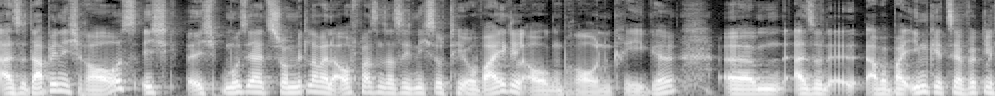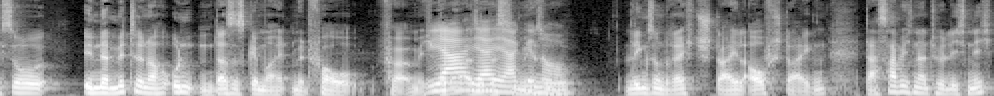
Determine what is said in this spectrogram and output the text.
also da bin ich raus. Ich, ich muss ja jetzt schon mittlerweile aufpassen, dass ich nicht so Theo Weigel-Augenbrauen kriege. Ähm, also, äh, aber bei ihm geht's ja wirklich so in der Mitte nach unten. Das ist gemeint mit V-förmig. Ja? Also, ja, ja, genau. So links und rechts steil aufsteigen. Das habe ich natürlich nicht.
